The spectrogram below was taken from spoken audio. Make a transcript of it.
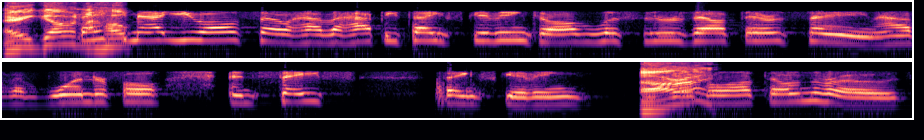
There you go. And Thank I hope you, Matt. You also have a happy Thanksgiving to all the listeners out there. Same. Have a wonderful and safe Thanksgiving. All right. Careful out there on the roads.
